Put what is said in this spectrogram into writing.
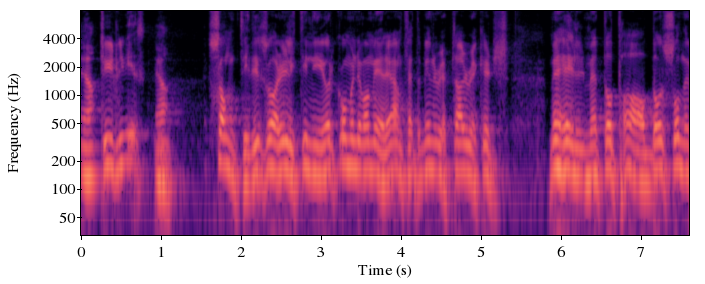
Ja. Tydeligvis. Ja. Samtidig så var det litt i New York òg, men det var mer Amphetamine Reptile Records. Med Helmet og Tade og sånne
